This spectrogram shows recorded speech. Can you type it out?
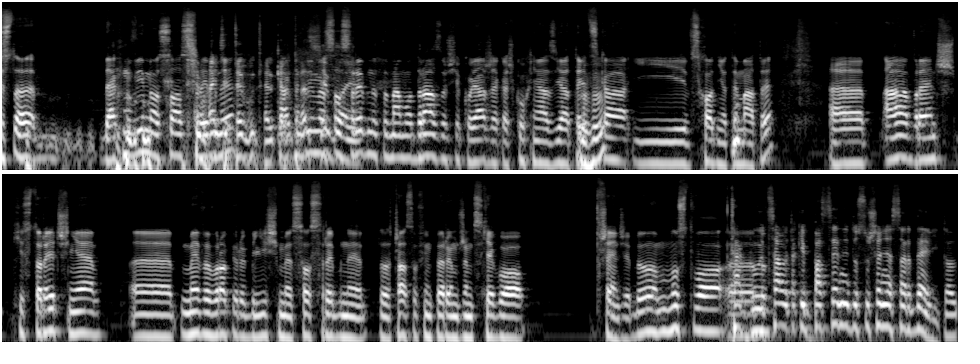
Jest, e, jak mówimy o sos rybny, jak mówimy o sos rybny, to nam od razu się kojarzy jakaś kuchnia azjatycka Mhm. i wschodnie tematy. E, a wręcz historycznie e, my w Europie robiliśmy sos rybny do czasów Imperium Rzymskiego wszędzie. Było mnóstwo... e, Tak, były do- całe takie baseny do suszenia sardeli. To,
